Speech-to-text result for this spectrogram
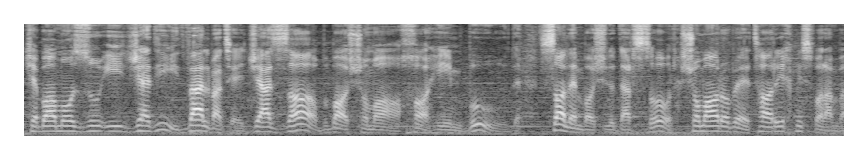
که با موضوعی جدید و البته جذاب با شما خواهیم بود. سالم باشید و در صلح شما رو به تاریخ میسپارم و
